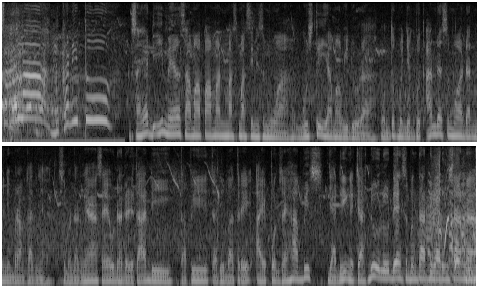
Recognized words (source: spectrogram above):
Salah, bukan itu. Saya di email sama paman mas-mas ini semua, Gusti Yamawidura, untuk menjemput Anda semua dan menyeberangkannya. Sebenarnya saya udah dari tadi, tapi tadi baterai iPhone saya habis. Jadi ngecas dulu deh sebentar di warung sana.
